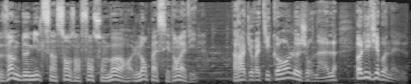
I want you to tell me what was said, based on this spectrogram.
22 500 enfants sont morts l'an passé dans la ville. Radio Vatican, le journal Olivier Bonnel.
